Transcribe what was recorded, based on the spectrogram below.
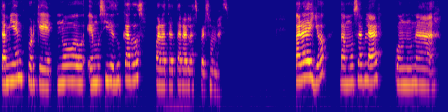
también porque no hemos sido educados para tratar a las personas. Para ello, vamos a hablar con una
